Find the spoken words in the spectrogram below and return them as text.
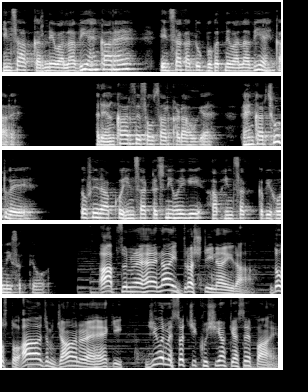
हिंसा करने वाला भी अहंकार है हिंसा का दुख भुगतने वाला भी अहंकार है। अरे अहंकार से संसार खड़ा हो गया है। अहंकार छूट गए तो फिर आपको हिंसा टच नहीं होगी आप हिंसक कभी हो नहीं सकते हो। आप सुन रहे हैं नई दृष्टि नई राह। दोस्तों आज हम जान रहे हैं कि जीवन में सच्ची खुशियाँ कैसे पाएँ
